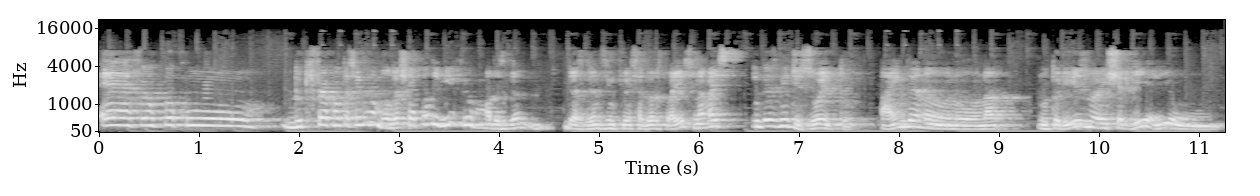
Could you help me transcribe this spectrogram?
É, foi um pouco do que foi acontecendo no mundo. Acho que a pandemia foi uma das, das grandes influenciadoras para isso, né? Mas em 2018, ainda no, no na, no turismo, eu enxerguei ali um,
